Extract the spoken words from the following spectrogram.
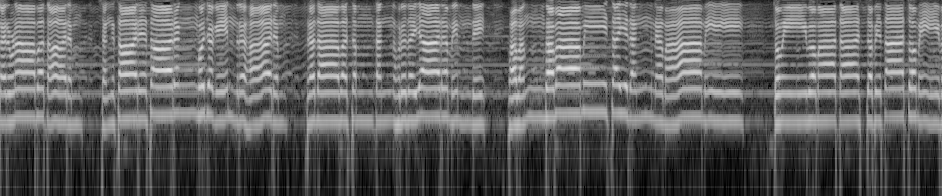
करुणावतारं संसारसारं भुजगेन्द्रहारं सदा वसन्तं हृदयारमिन्दे भवं भवामि सैदं नमामि। त्वमेव माताश्च पिता त्वमेव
